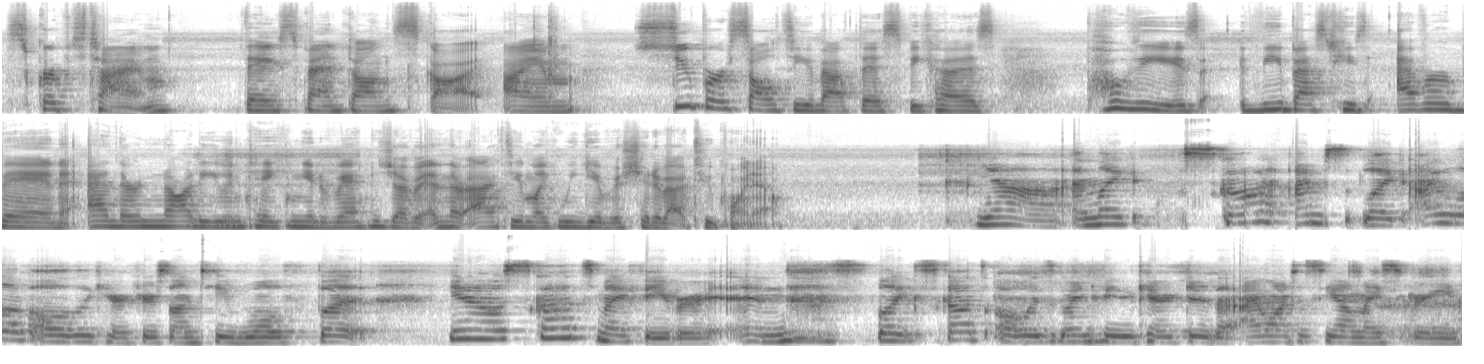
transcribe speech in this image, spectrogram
script time they spent on Scott. I am super salty about this because Posey is the best he's ever been, and they're not even taking advantage of it, and they're acting like we give a shit about oh. 2.0. Yeah, and like Scott, I'm like I love all the characters on Teen Wolf, but you know Scott's my favorite, and like Scott's always going to be the character that I want to see on my screen.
